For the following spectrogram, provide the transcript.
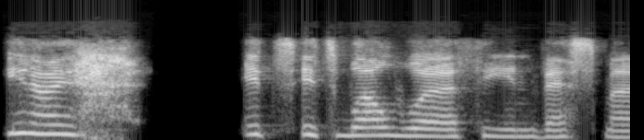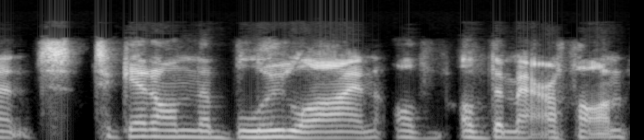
you know, it's, it's well worth the investment to get on the blue line of, of the marathon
